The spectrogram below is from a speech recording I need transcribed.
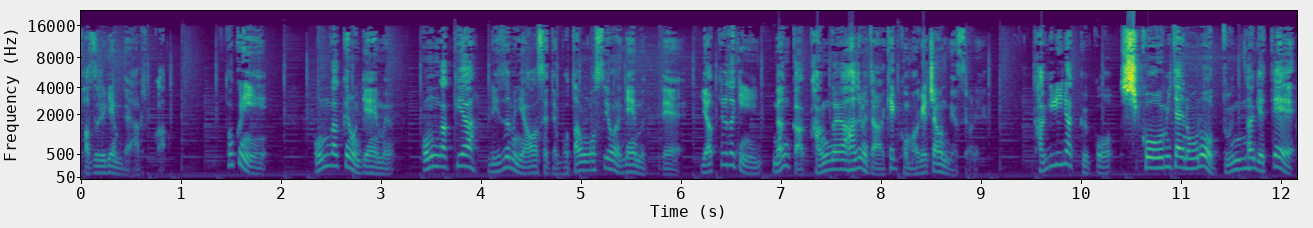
パズルゲームであるとか。特に音楽のゲーム、音楽やリズムに合わせてボタンを押すようなゲームって、やってる時になんか考え始めたら結構負けちゃうんですよね。限りなくこう思考みたいなものをぶん投げて、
